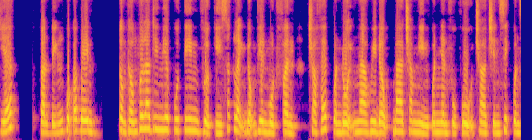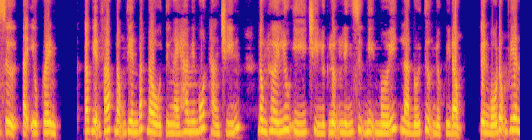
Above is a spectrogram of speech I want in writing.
Kiev. Toàn tính của các bên Tổng thống Vladimir Putin vừa ký sắc lệnh động viên một phần cho phép quân đội Nga huy động 300.000 quân nhân phục vụ cho chiến dịch quân sự tại Ukraine. Các biện pháp động viên bắt đầu từ ngày 21 tháng 9, đồng thời lưu ý chỉ lực lượng lính dự bị mới là đối tượng được huy động. Tuyên bố động viên,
